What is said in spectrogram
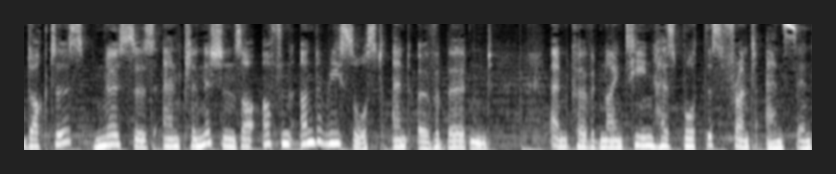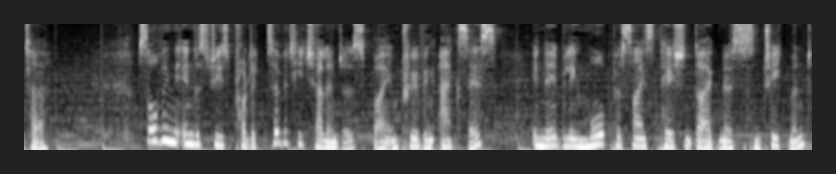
Doctors, nurses, and clinicians are often under resourced and overburdened, and COVID 19 has brought this front and center. Solving the industry's productivity challenges by improving access, enabling more precise patient diagnosis and treatment,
